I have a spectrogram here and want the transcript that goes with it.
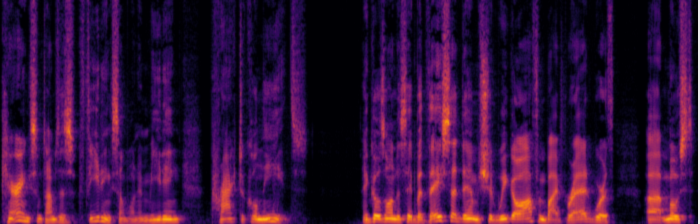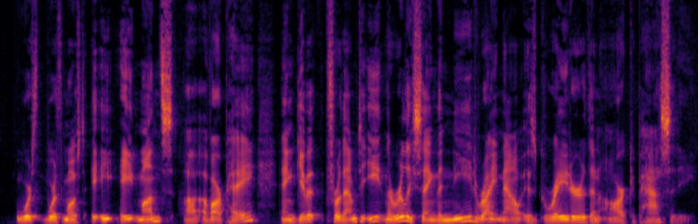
Caring sometimes is feeding someone and meeting practical needs. It goes on to say, but they said to him, should we go off and buy bread worth uh, most worth worth most eight, eight months uh, of our pay and give it for them to eat and they're really saying the need right now is greater than our capacity.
